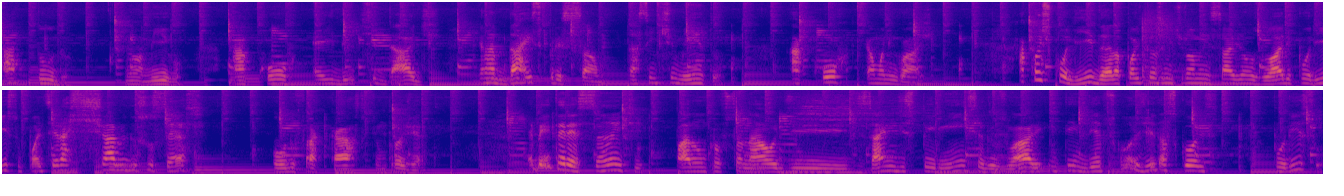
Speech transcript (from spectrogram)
a tudo. Meu amigo, a cor é identidade, ela dá expressão, dá sentimento. A cor é uma linguagem. A cor escolhida ela pode transmitir uma mensagem ao usuário e por isso pode ser a chave do sucesso ou do fracasso de um projeto. É bem interessante para um profissional de design de experiência do usuário entender a psicologia das cores. Por isso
